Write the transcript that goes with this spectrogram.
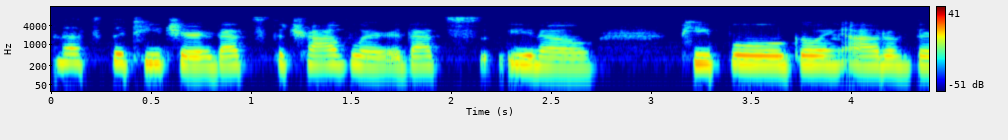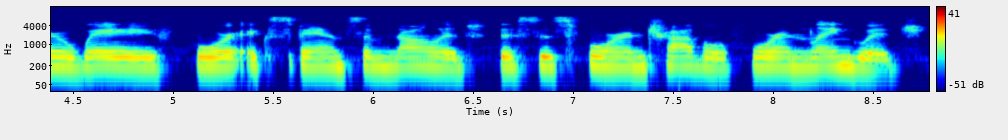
That's the teacher, that's the traveler, that's, you know, people going out of their way for expansive knowledge. This is foreign travel, foreign language.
